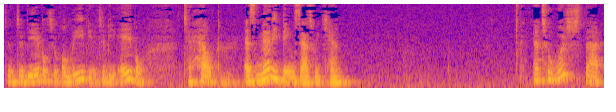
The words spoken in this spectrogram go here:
To, to be able to alleviate, to be able to help mm. as many beings as we can. And to wish that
